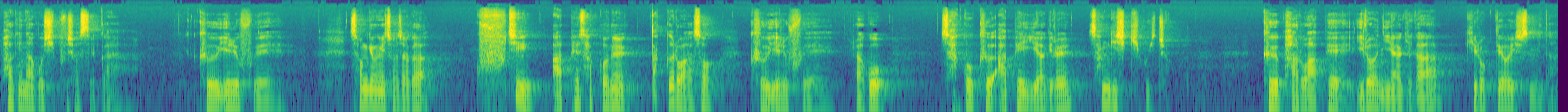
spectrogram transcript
확인하고 싶으셨을까? 그 일 후에 성경의 저자가 굳이 앞의 사건을 딱 끌어와서 그 일 후에라고 자꾸 그 앞의 이야기를 상기시키고 있죠. 그 바로 앞에 이런 이야기가 기록되어 있습니다.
